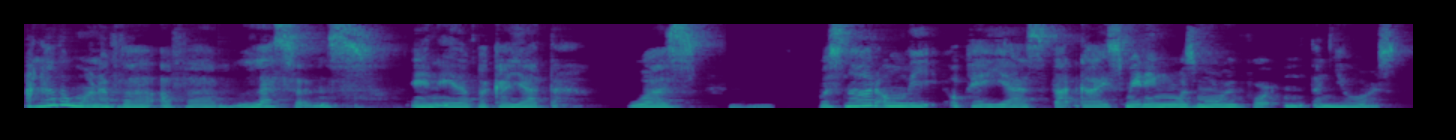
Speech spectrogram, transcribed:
another one of the of the lessons in Iddappacayata was was not only okay, yes, that guy's meeting was more important than yours,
